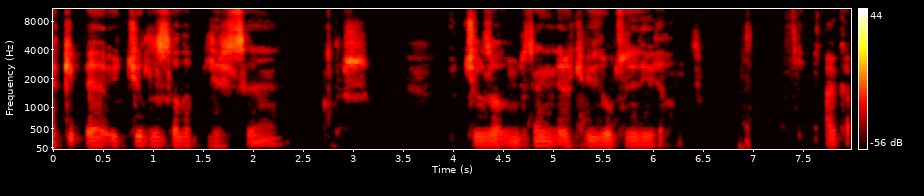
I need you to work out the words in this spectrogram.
Rakip veya 3 yıldız alabilirse alır. 3 yıldız aldığımızda rakip %37 bile alamaz. Arka.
